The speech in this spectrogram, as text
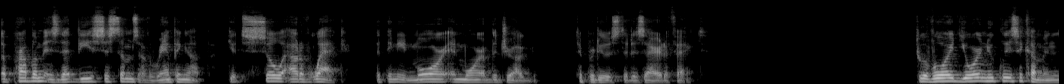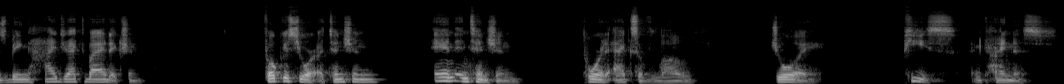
The problem is that these systems of ramping up get so out of whack that they need more and more of the drug to produce the desired effect to avoid your nucleus accumbens being hijacked by addiction. Focus your attention and intention toward acts of love, joy, peace, and kindness.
